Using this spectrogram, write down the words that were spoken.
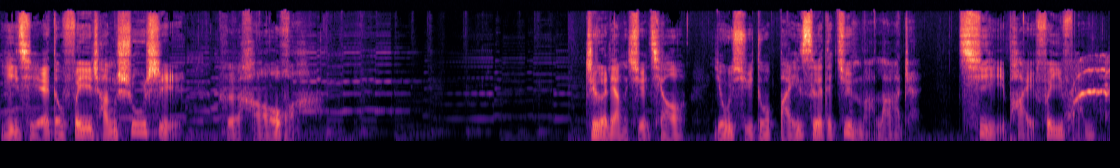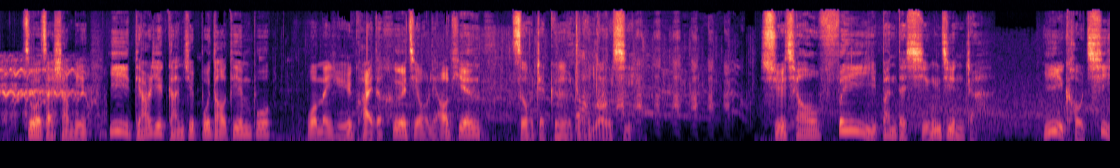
一切都非常舒适。和豪华，这辆雪橇有许多白色的骏马拉着，气派非凡。坐在上面一点儿也感觉不到颠簸。我们愉快的喝酒聊天，做着各种游戏。雪橇飞一般的行进着，一口气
